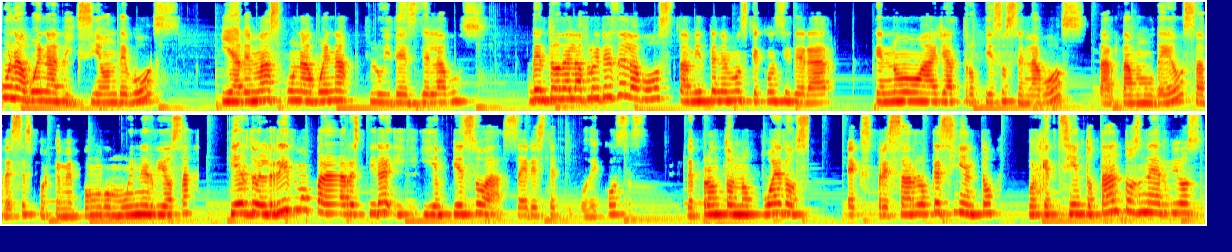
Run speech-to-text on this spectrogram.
una buena dicción de voz y además una buena fluidez de la voz. Dentro de la fluidez de la voz también tenemos que considerar que no haya tropiezos en la voz, tartamudeos, a veces porque me pongo muy nerviosa, pierdo el ritmo para respirar y, y empiezo a hacer este tipo de cosas. De pronto no puedo expresar lo que siento porque siento tantos nervios,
